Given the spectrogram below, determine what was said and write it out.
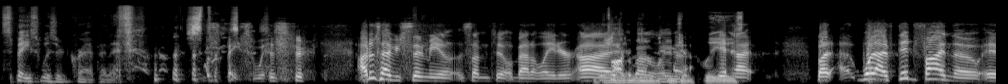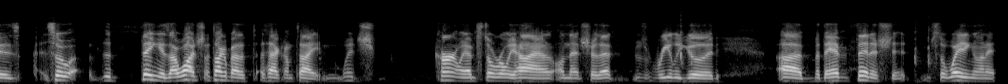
space wizard crap in it. Space Wizard. I'll just have you send me uh, something to, about it later. We'll Uh, talk about it later. Please. yeah, but uh, what I did find though is so the thing is I watched I talk about Attack on Titan, which currently I'm still really high on that show. That was really good. Uh, but they haven't finished it. I'm still waiting on it.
